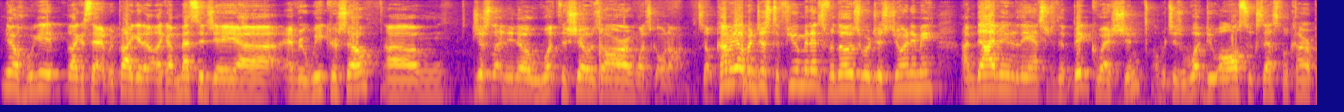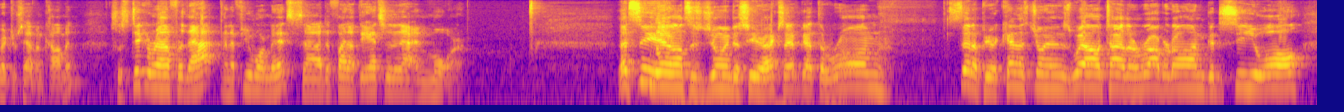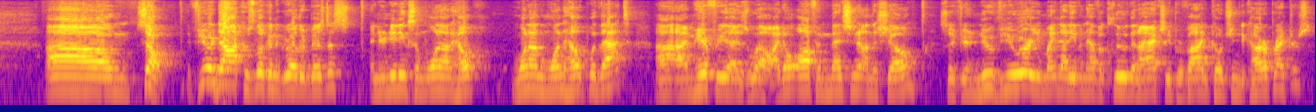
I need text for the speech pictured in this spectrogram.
You know, we get, like I said, we probably get like a message a uh, every week or so, um, just letting you know what the shows are and what's going on. So coming up in just a few minutes, for those who are just joining me, I'm diving into the answer to the big question, which is what do all successful chiropractors have in common? So stick around for that and a few more minutes uh, to find out the answer to that and more. Let's see who else has joined us here. Actually, I've got the wrong setup here. Kenneth joining as well. Tyler and Robert on. Good to see you all. Um, so, if you're a doc who's looking to grow their business and you're needing some one-on help, one-on-one help with that, uh, I'm here for you as well. I don't often mention it on the show, so if you're a new viewer, you might not even have a clue that I actually provide coaching to chiropractors.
